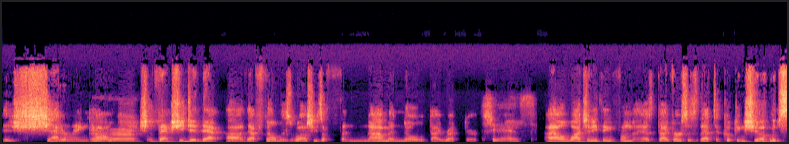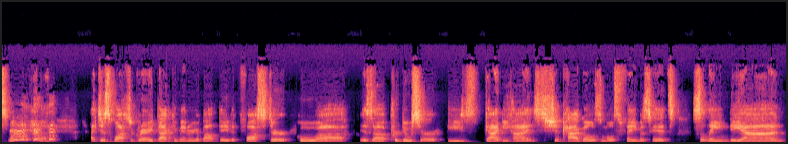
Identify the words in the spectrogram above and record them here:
Is shattering. How, mm-hmm. in fact, she did that uh, that film as well. She's a phenomenal director. She is. I'll watch anything from as diverse as that to cooking shows. I just watched a great documentary about David Foster, who uh, is a producer. He's guy behind Chicago's most famous hits, Celine Dion,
